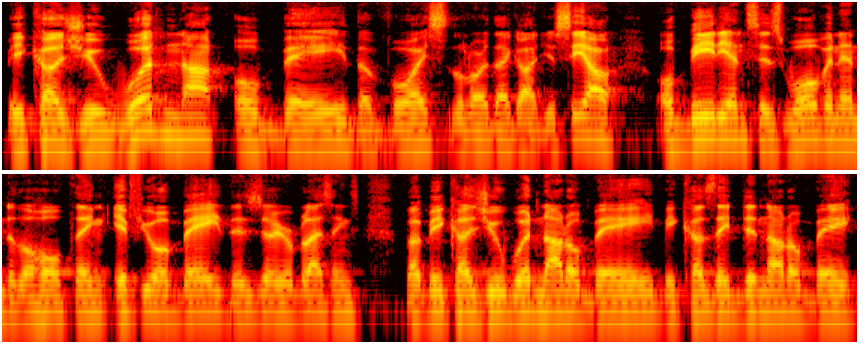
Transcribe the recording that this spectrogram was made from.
because you would not obey the voice of the Lord thy God. You see how obedience is woven into the whole thing. If you obey, these are your blessings. But because you would not obey, because they did not obey,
